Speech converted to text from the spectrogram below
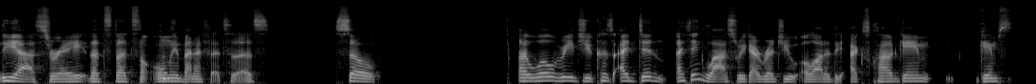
Yes, right. That's that's the only benefit to this. So I will read you because I did. I think last week I read you a lot of the XCloud game games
